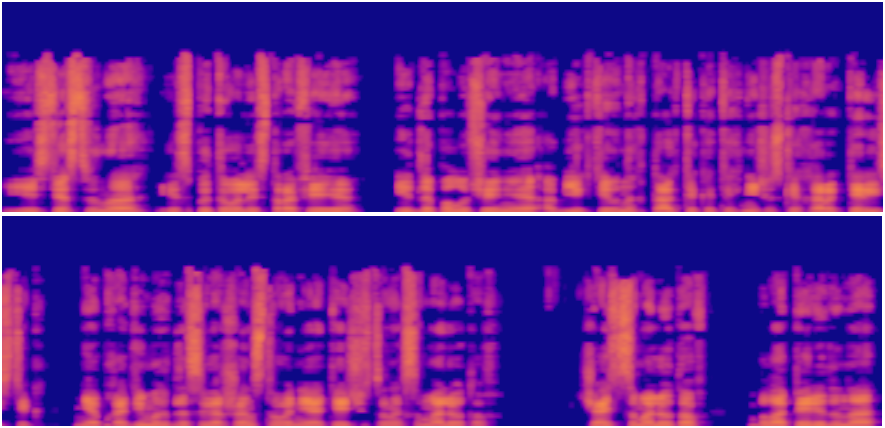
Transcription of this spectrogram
Естественно, испытывались трофеи и для получения объективных тактико-технических характеристик, необходимых для совершенствования отечественных самолетов. Часть самолетов была передана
